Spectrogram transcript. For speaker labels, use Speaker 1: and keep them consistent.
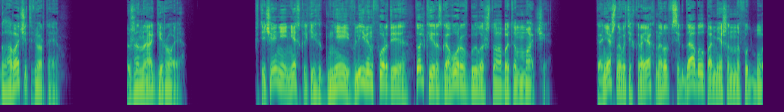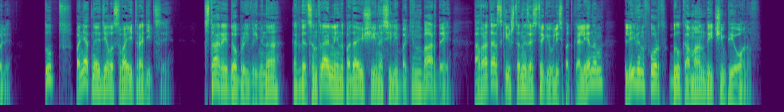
Speaker 1: Глава четвертая. Жена героя. В течение нескольких дней в Ливенфорде только и разговоров было, что об этом матче. Конечно, в этих краях народ всегда был помешан на футболе. Тут, понятное дело, свои традиции. Старые добрые времена, когда центральные нападающие носили бакенбарды, а вратарские штаны застегивались под коленом, Ливенфорд был командой чемпионов.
